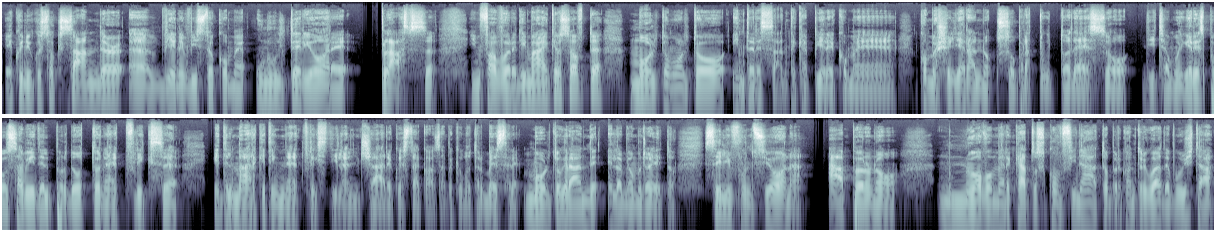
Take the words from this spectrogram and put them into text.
e quindi questo Xander eh, viene visto come un ulteriore plus in favore di Microsoft molto molto interessante capire come, come, sceglieranno soprattutto adesso diciamo i responsabili del prodotto Netflix e del marketing Netflix di lanciare questa cosa perché potrebbe essere molto grande e lo abbiamo già detto se gli funziona aprono un nuovo mercato sconfinato per quanto riguarda la pubblicità,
